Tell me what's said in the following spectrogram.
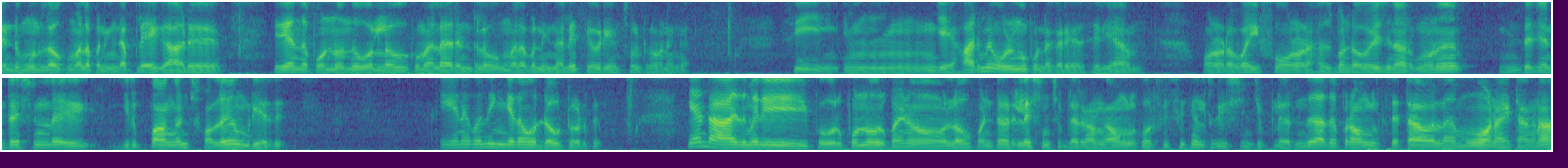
ரெண்டு மூணு லவுக்கு மேலே பண்ணியிருந்தா ப்ளே கார்டு இதே அந்த பொண்ணு வந்து ஒரு லவுக்கு மேலே ரெண்டு லவுக்கு மேலே பண்ணியிருந்தாலே தேவடின்னு சொல்லிடுவானுங்க சி இங்கே யாருமே ஒழுங்கு பொண்ணு கிடையாது சரியா? உன்னோட ஒய்ஃபோ உன்னோட ஹஸ்பண்டோ வயசுனா இருக்கணும்னு இந்த ஜென்ரேஷனில் இருப்பாங்கன்னு சொல்லவே முடியாது. எனக்கு வந்து இங்கே தான் ஒரு டவுட் வருது. ஏன்டா இதுமாரி இப்போ ஒரு பொண்ணு ஒரு பையனும் லவ் பண்ணிட்டு ரிலேஷன்ஷிப்பில் இருக்காங்க. அவங்களுக்கு ஒரு ஃபிசிக்கல் ரிலேஷன்ஷிப்பில் இருந்து அதுக்கப்புறம் அவங்களுக்கு செட் ஆகலை மூவ் ஆன் ஆகிட்டாங்கன்னா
